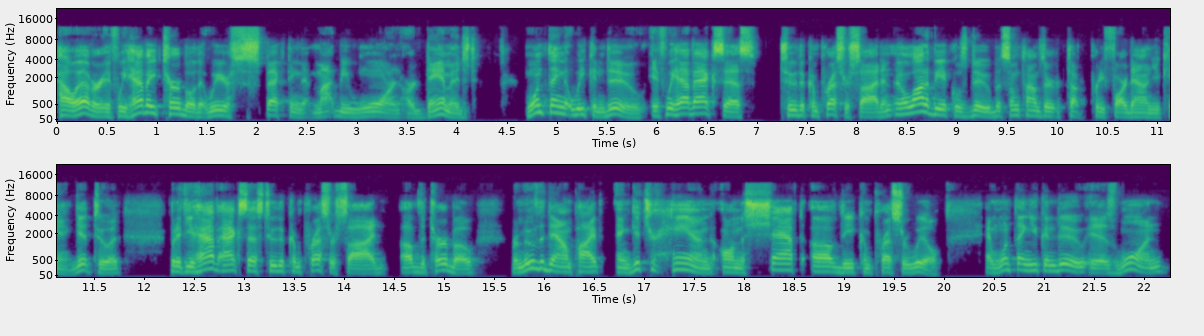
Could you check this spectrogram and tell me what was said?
However, if we have a turbo that we are suspecting that might be worn or damaged, one thing that we can do if we have access to the compressor side, and, and a lot of vehicles do, but sometimes they're tucked pretty far down, you can't get to it. But if you have access to the compressor side of the turbo, remove the downpipe and get your hand on the shaft of the compressor wheel. And one thing you can do is one,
